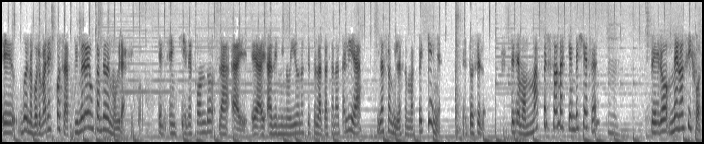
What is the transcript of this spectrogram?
eh, bueno, por varias cosas. Primero hay un cambio demográfico, en, que en el fondo la, ha, disminuido, ¿no es cierto?, la tasa de natalidad y las familias son más pequeñas. Entonces, tenemos más personas que envejecen, mm. pero menos hijos,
